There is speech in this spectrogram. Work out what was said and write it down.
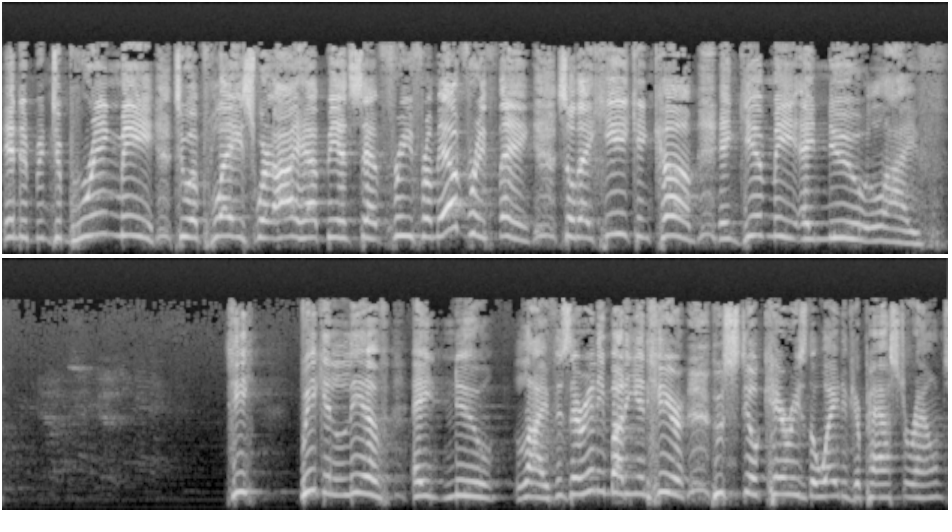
and to, to bring me to a place where I have been set free from everything so that He can come and give me a new life. He, we can live a new life. Is there anybody in here who still carries the weight of your past around?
